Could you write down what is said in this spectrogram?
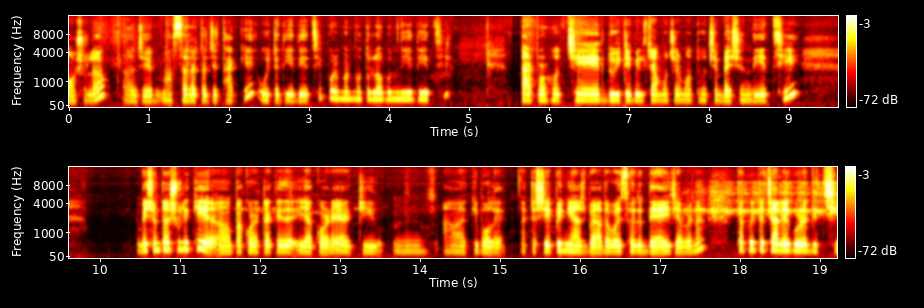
মশলা যে মশলাটা যে থাকে, ওইটা দিয়ে দিয়েছি। পরিমাণ মতো লবণ দিয়ে দিয়েছি। তারপর হচ্ছে দুই টেবিল চামচের মতো হচ্ছে বেসন দিয়েছি। বেসনটা আসলে কি পাকোড়াটাকে ইয়া করে আর কি কি বলে, একটা শেপে নিয়ে আসবে আদারওয়াইজ হয়তো দেয়াই যাবে না। তারপরে একটু চালের গুঁড়া দিচ্ছি,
